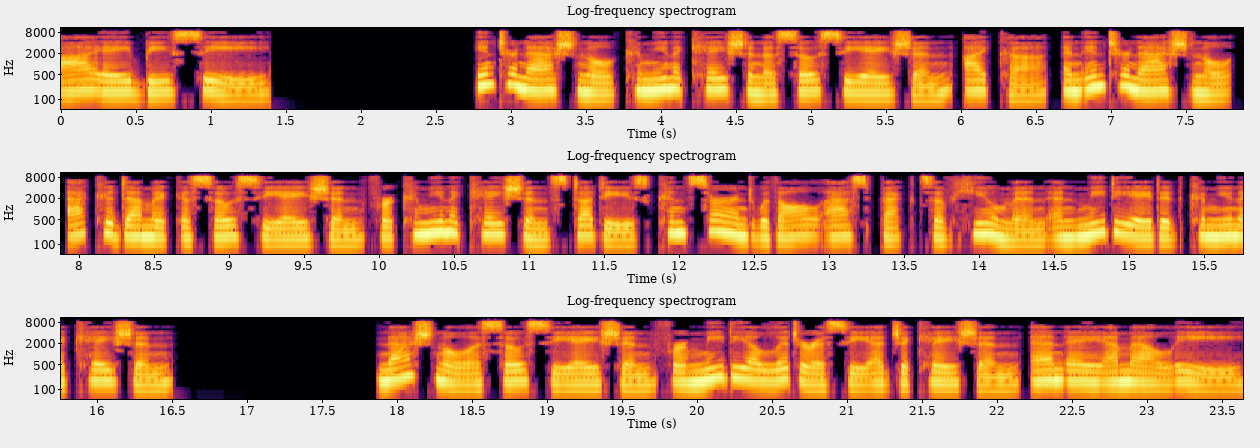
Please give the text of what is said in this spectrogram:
IABC International Communication Association ICA, an international, academic association for communication studies concerned with all aspects of human and mediated communication. National Association for Media Literacy Education NAMLE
